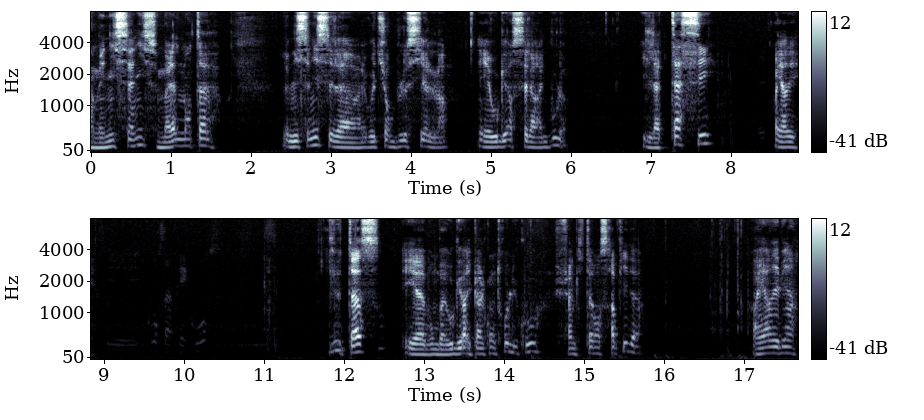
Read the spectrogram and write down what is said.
Non mais Nissani, ce malade mental. Le Nissani, c'est la, voiture bleu ciel, là. Et Auger, c'est la Red Bull. Il l'a tassé. Regardez. Il le tasse. Et euh, bon, bah, Auger, il perd le contrôle, du coup. Je vais faire une petite avance rapide. Regardez bien.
